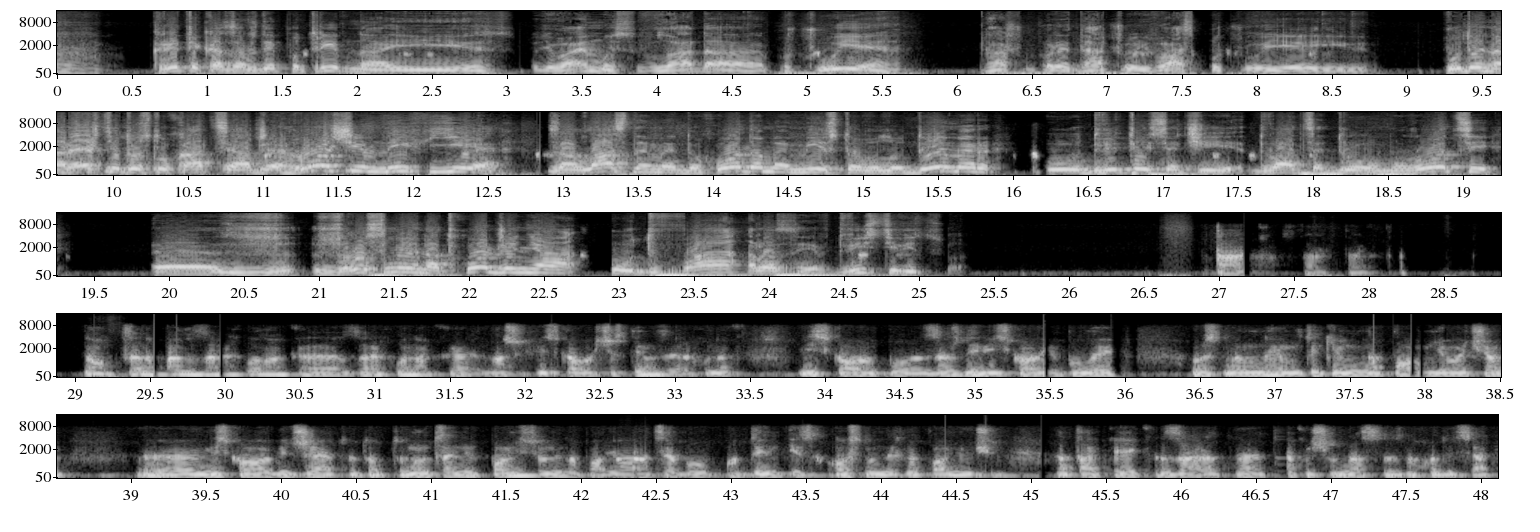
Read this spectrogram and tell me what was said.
критика завжди потрібна, і сподіваємось, влада почує нашу передачу і вас почує, і буде нарешті дослухатися, адже гроші в них є. За власними доходами місто Володимир у 2022 році е, з- зросли надходження у два рази, в 200%. Так, так, так. так. Ну, це напевно за рахунок е, за рахунок е, наших військових частин, за рахунок військових, бо завжди військові були основним таким наповнювачем е, міського бюджету. Тобто, ну це не повністю не наповнювали, а це був один із основних наповнювачів. А так як зараз е, також у нас знаходиться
